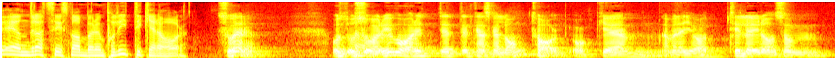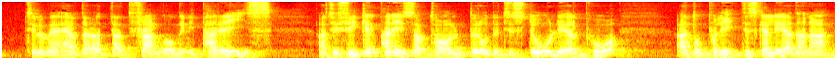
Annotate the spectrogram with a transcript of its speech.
ändrat sig snabbare än politikerna har. Så är det. Och, och så har det ju varit ett, ett ganska långt tag. Och eh, jag, menar, jag tillhör ju de som till och med hävdar att, att framgången i Paris, att vi fick ett Parisavtal berodde till stor del på att de politiska ledarna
